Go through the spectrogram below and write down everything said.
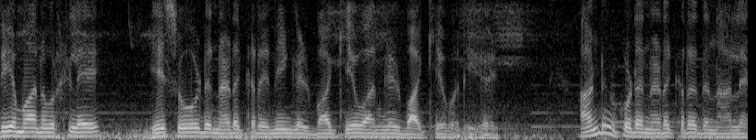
பிரியமானவர்களே இயேசுவோடு நடக்கிற நீங்கள் பாக்கியவான்கள் பாக்கியவதிகள். ஆண்டவர் கூட நடக்கிறதுனால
